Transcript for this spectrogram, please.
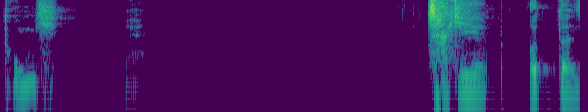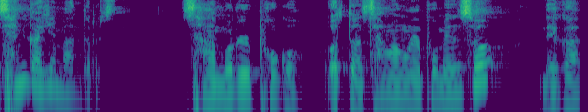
동기. 네. 자기의 어떤 생각이 만들어졌어요. 사물을 보고 어떤 상황을 보면서 내가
